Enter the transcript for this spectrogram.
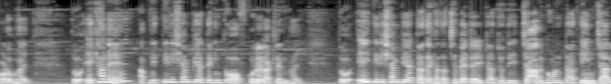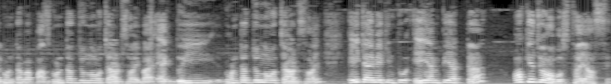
বড় ভাই। তো এখানে আপনি তিরিশ অ্যাম্পিয়ারটা কিন্তু অফ করে রাখলেন ভাই। তো এই তিরিশ অ্যাম্পিয়ারটা দেখা যাচ্ছে ব্যাটারিটা যদি চার ঘণ্টা, তিন, চার ঘণ্টা বা পাঁচ ঘণ্টার জন্য চার্জ হয় বা এক, দুই ঘণ্টার জন্য চার্জ হয়, এই টাইমে কিন্তু এই অ্যাম্পিয়ারটা অকেজো অবস্থায় আছে।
